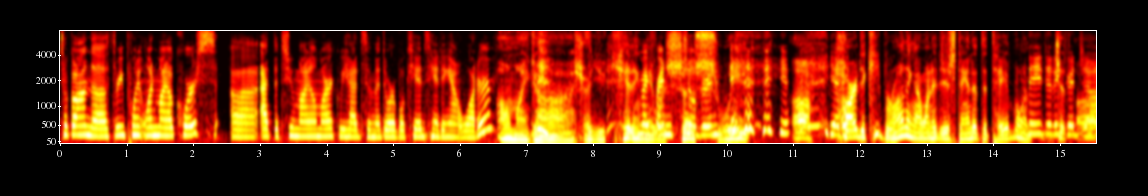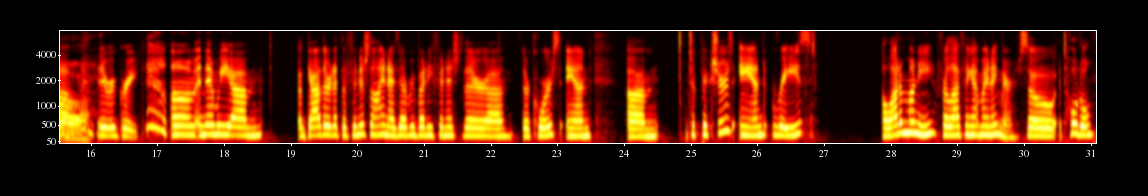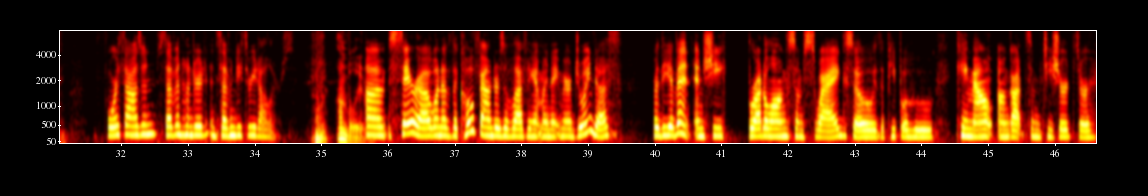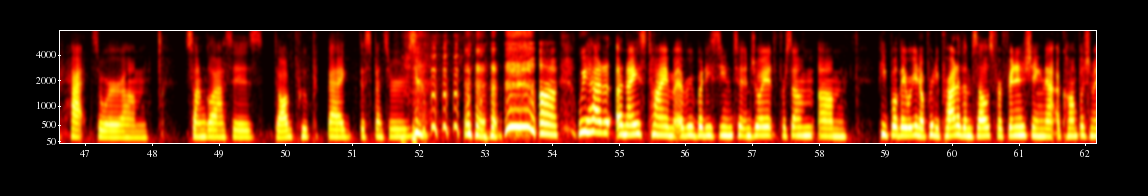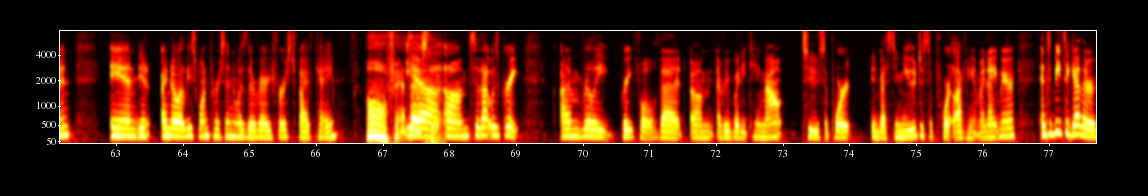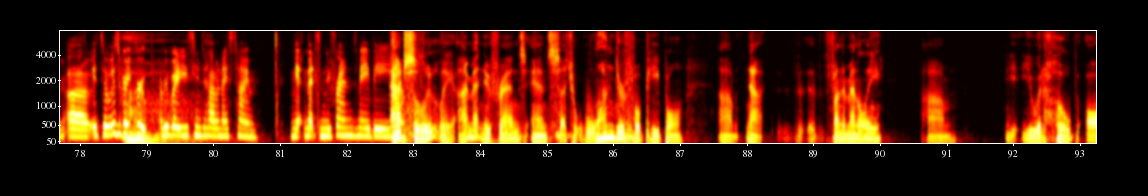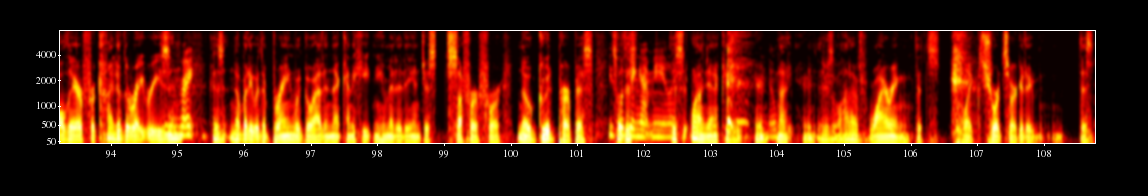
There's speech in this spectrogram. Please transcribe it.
took on the 3.1 mile course. Uh, at the two mile mark, we had some adorable kids handing out water. Oh my gosh. Are you kidding? My they were friend's so children. sweet. yeah. Oh, Yeah, they- hard to keep running. I wanted to just stand at the table and They did a just- good job. oh. They were great. Um, and then we um, uh, gathered at the finish line as everybody finished their uh, their course and um, took pictures and raised a lot of money for laughing at my nightmare. So a total four thousand seven hundred and seventy three dollars. Unbelievable. Um, Sarah, one of the co-founders of Laughing at My Nightmare, joined us for the event, and she brought along some swag. So the people who came out um, got some T-shirts or hats or um, sunglasses, dog poop bag dispensers. uh, we had a nice time. Everybody seemed to enjoy it. For some um, people, they were you know pretty proud of themselves for finishing that accomplishment. And you know, I know at least one person was their very first 5K. oh, fantastic. Yeah, um, so that was great. I'm really grateful that um, everybody came out to support Invest in You, to support Laughing at My Nightmare, and to be together. Uh, it's a, it was a great group. Everybody seemed to have a nice time. Met, met some new friends, maybe. you know. Absolutely. I met new friends and such wonderful people. Um, now, fundamentally, um, y- you would hope all there for kind of the right reason. Right. Because nobody with a brain would go out in that kind of heat and humidity and just suffer for no good purpose. He's So this- looking at me like, This, well, yeah, because you're, you're not. You're, there's a lot of wiring that's like short circuiting This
